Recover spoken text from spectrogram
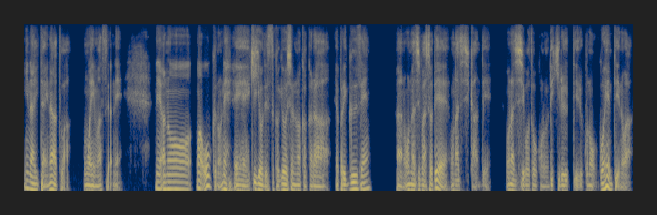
になりたいなとは思いますよね。で、あの、まあ、多くのね、えー、企業ですとか業種の中から、やっぱり偶然、あの、同じ場所で、同じ時間で、同じ仕事をこのできるっていう、このご縁っていうのは、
